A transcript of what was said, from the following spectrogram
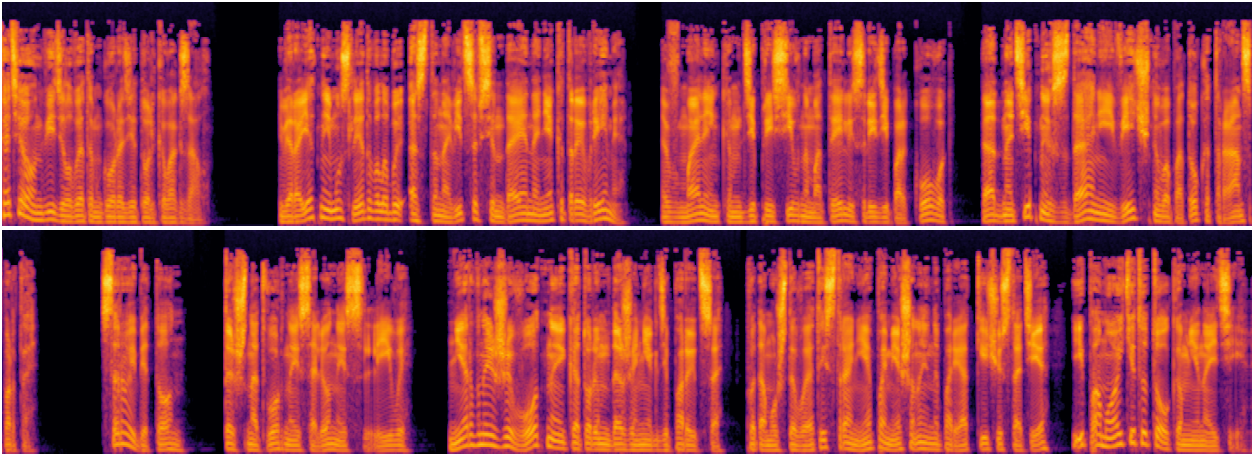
хотя он видел в этом городе только вокзал. Вероятно, ему следовало бы остановиться в Сендае на некоторое время, в маленьком депрессивном отеле среди парковок, однотипных зданий, вечного потока транспорта. Сырой бетон, тошнотворные соленые сливы, нервные животные, которым даже негде порыться, потому что в этой стране, помешанной на порядке и чистоте, и помойки-то толком не найти.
